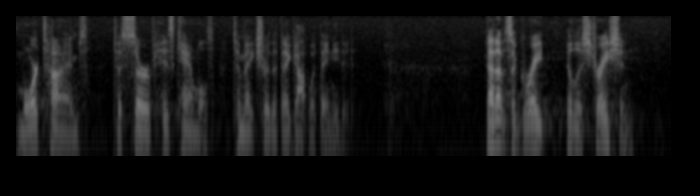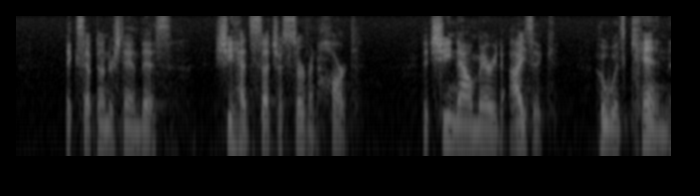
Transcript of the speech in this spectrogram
more times to serve his camels to make sure that they got what they needed. Now, that was a great illustration, except understand this. She had such a servant heart that she now married Isaac, who was kin,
